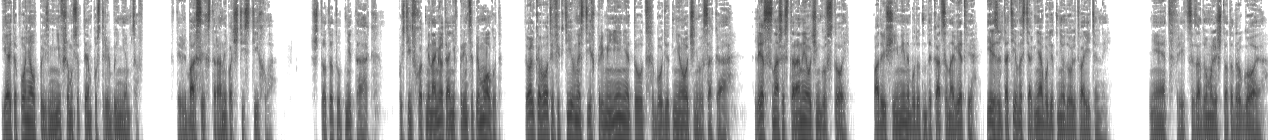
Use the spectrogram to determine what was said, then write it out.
Я это понял по изменившемуся темпу стрельбы немцев. Стрельба с их стороны почти стихла. Что-то тут не так. Пустить в ход минометы они в принципе могут. Только вот эффективность их применения тут будет не очень высока. Лес с нашей стороны очень густой. Падающие мины будут натыкаться на ветви, и результативность огня будет неудовлетворительной. Нет, фрицы задумали что-то другое.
